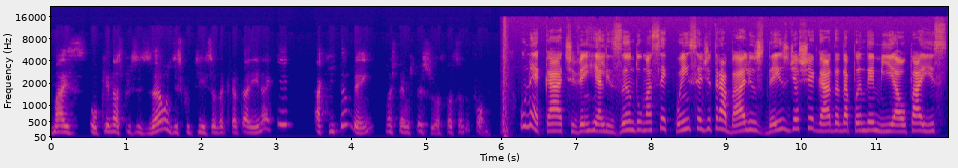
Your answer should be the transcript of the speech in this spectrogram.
mas o que nós precisamos discutir em Santa Catarina é que aqui também nós temos pessoas passando fome. O NECAT vem realizando uma sequência de trabalhos desde a chegada da pandemia ao país.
